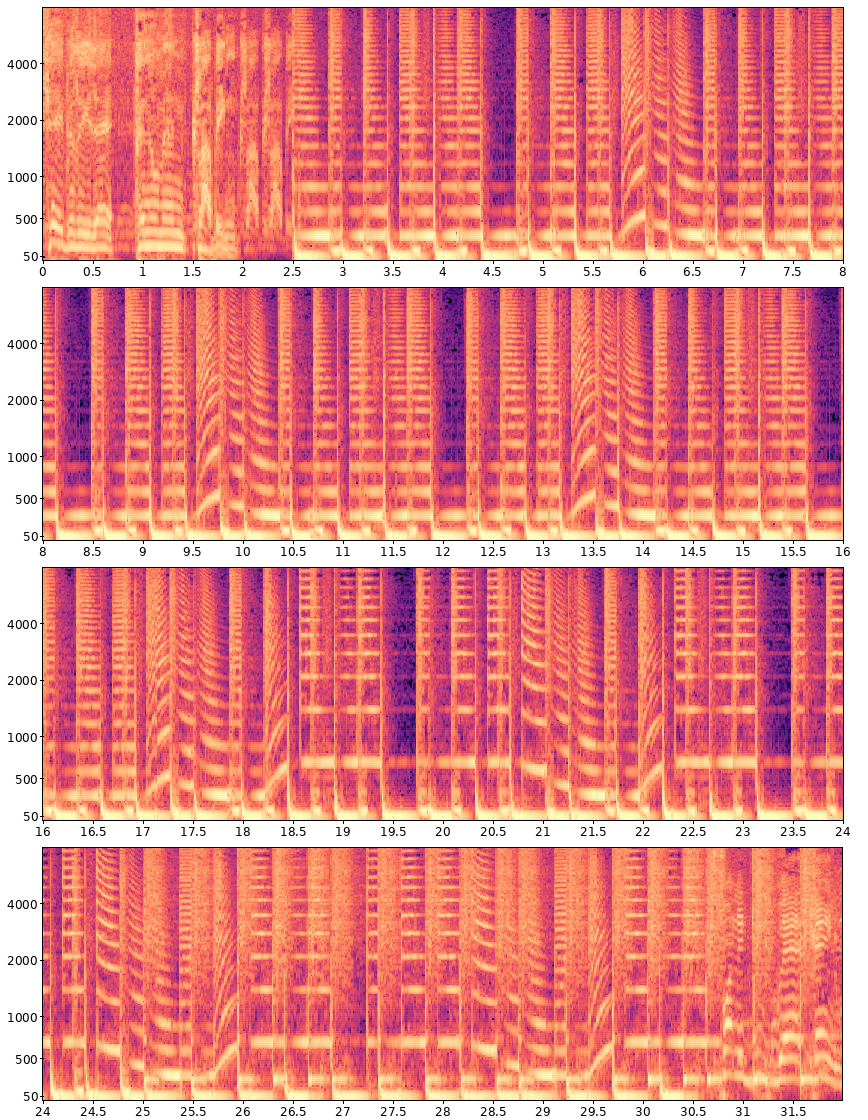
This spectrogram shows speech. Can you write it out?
Cable ile Fenomen Clubbing. Club, Clubbing. do bad things.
